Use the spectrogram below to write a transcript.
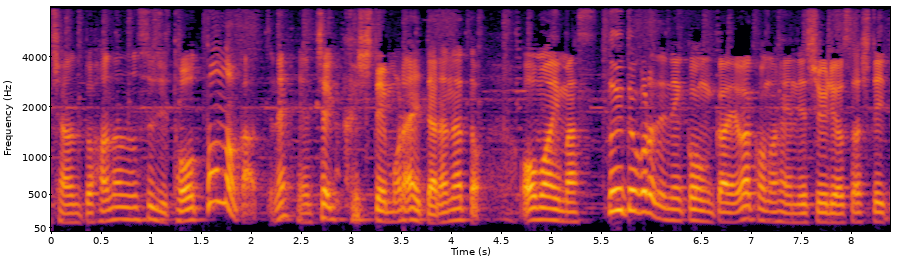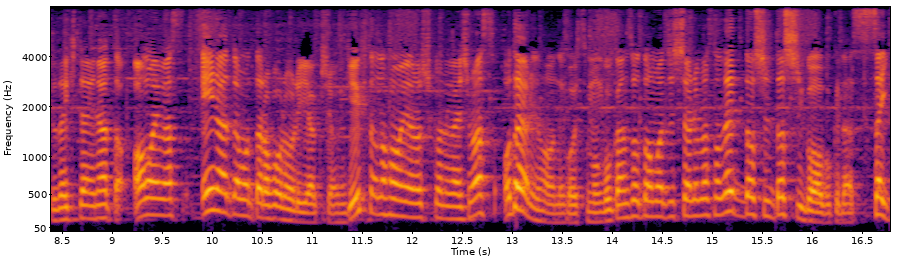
ちゃんと鼻の筋通っとんのかってねチェックしてもらえたらなと思います。というところでね、今回はこの辺で終了させていただきたいなと思います。いいなと思ったらフォロー、リアクション、ギフトの方よろしくお願いします。お便りの方でご質問、ご感想とお待ちしておりますので、どしどしご応募ください。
